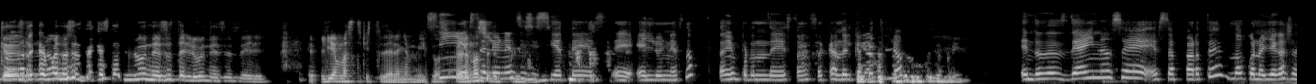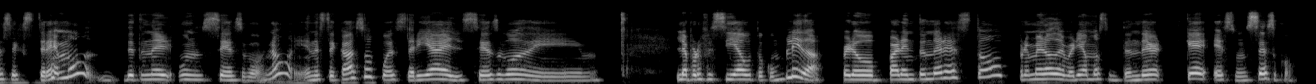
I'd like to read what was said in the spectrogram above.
que, este, bueno, este, este, lunes, este lunes es el, el, día más triste del año, amigos. Sí, este lunes 17 es eh, el lunes, ¿no? También por donde estamos sacando el capítulo. Entonces, de ahí nace esta parte, ¿no? Cuando llegas a ese extremo de tener un sesgo, ¿no? En este caso, pues sería el sesgo de la profecía autocumplida. Pero para entender esto, primero deberíamos entender qué es un sesgo.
